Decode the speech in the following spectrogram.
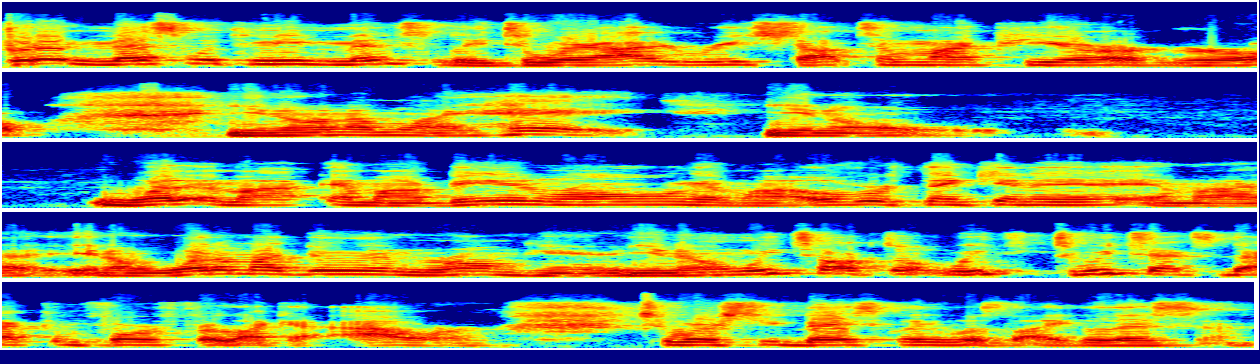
But it messed with me mentally to where I reached out to my PR girl, you know, and I'm like, hey, you know, what am I am I being wrong? Am I overthinking it? Am I, you know, what am I doing wrong here? You know, and we talked we we text back and forth for like an hour to where she basically was like, listen,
